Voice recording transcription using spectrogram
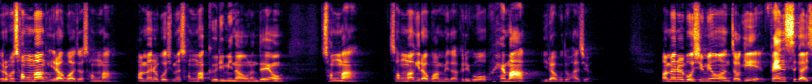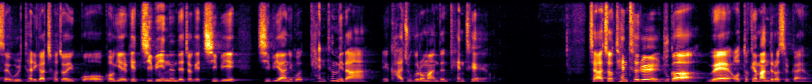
여러분 성막이라고 하죠. 성막. 화면을 보시면 성막 그림이 나오는데요. 성막, 성막이라고 합니다. 그리고 회막이라고도 하죠. 화면을 보시면 저기 펜스가 있어요. 울타리가 쳐져 있고 거기에 이렇게 집이 있는데 저게 집이 집이 아니고 텐트입니다. 가죽으로 만든 텐트예요. 자, 저 텐트를 누가 왜 어떻게 만들었을까요?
